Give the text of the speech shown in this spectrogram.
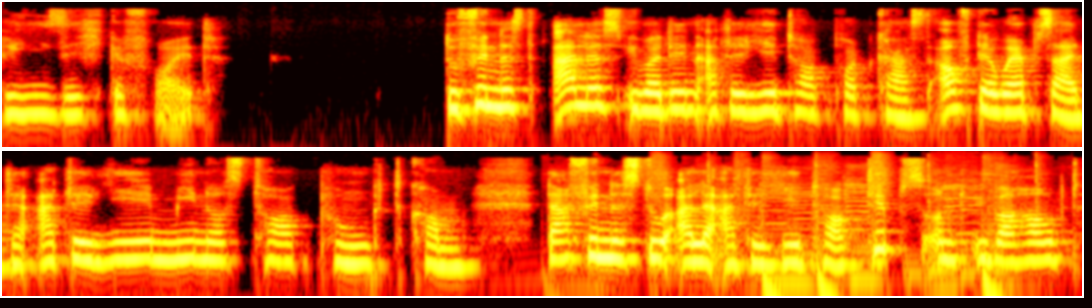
riesig gefreut. Du findest alles über den Atelier Talk Podcast auf der Webseite atelier-talk.com. Da findest du alle Atelier Talk Tipps und überhaupt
